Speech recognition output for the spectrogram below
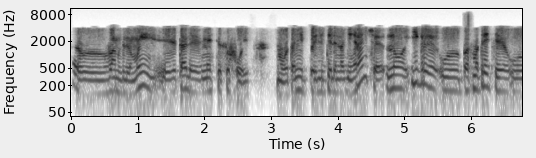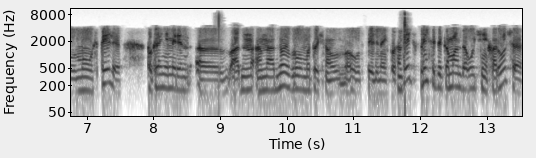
в Англию, мы летали вместе с Уфой. Вот, они прилетели на день раньше, но игры, посмотрите, мы успели, по крайней мере, э, на одну игру мы точно успели на них посмотреть. В принципе, команда очень хорошая,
